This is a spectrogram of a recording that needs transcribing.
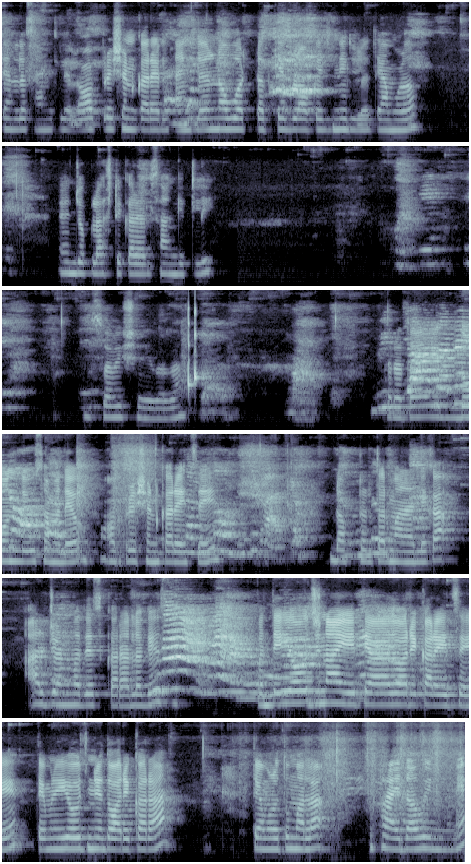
त्यांना सांगितलेलं ऑपरेशन करायला सांगितलेलं नव्वद टक्के ब्लॉकेज निघलं त्यामुळं. एन्जोप्लास्टिक करायला सांगितली. असा विषय आहे बघा. तर आता एक दोन दिवसामध्ये ऑपरेशन करायचं आहे डॉक्टर तर म्हणाले का अर्जंटमध्येच करा लगेच. पण ते योजना आहे त्याद्वारे करायचं आहे त्यामुळे योजनेद्वारे करा. त्यामुळे तुम्हाला फायदा होईल म्हणे.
